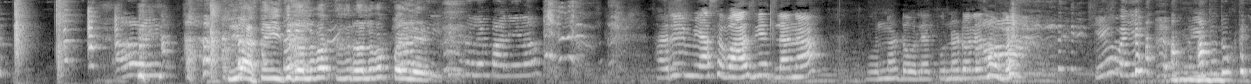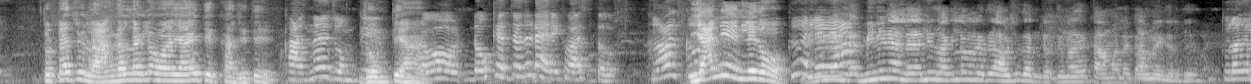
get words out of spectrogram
आ, बाई. ही असते हिचं डोलं बघ तुझं डोलं बघ पहिले? अरे मी असं वास घेतला ना पूर्ण डोळ्यात पूर्ण इथं दुखते. तो टच होईल अंगाला लागलं वा- आहे ते खाजे ते. खाज नाही झोमते हा. हो डोक्यात जातो डायरेक्ट वाचतो याने आणले तो? मी नाही आणलं यांनी सांगितलं मला ते औषधान करते माझ्या कामाला काम आहे करते. तुला ते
